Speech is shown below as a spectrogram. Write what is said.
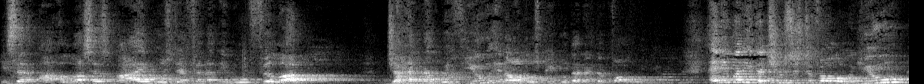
He said, Allah says, I most definitely will fill up Jahannam with you and all those people that end up following you. Anybody that chooses to follow you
